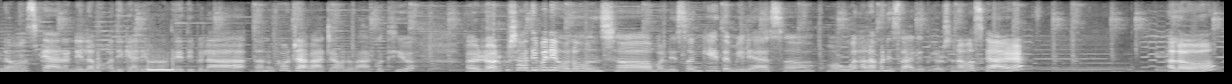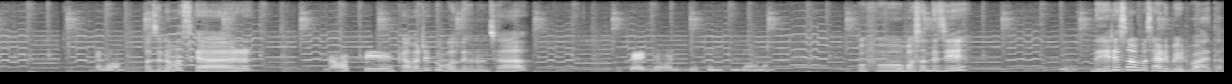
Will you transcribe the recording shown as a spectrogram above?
नमस्कार निलम अधिकारी हुनुहुन्थ्यो यति बेला धनकोटाबाट आउनु भएको थियो। र अर्को साथी पनि हुनुहुन्छ भन्ने सङ्केत मिल्या छ। म उहाँलाई पनि स्वागत गर्छु नमस्कार। हेलो। हेलो। हजुर नमस्कार। नमस्ते। कहाँबाट को बोल्दै हुनुहुन्छ। ओहो बसन्तीजी। धेरै समय पछाडि भेट भयो त।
